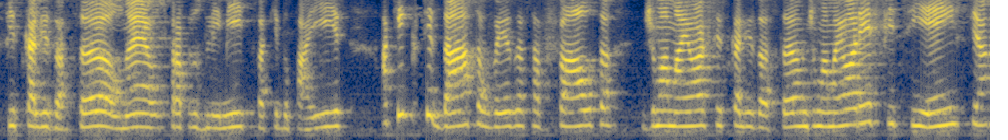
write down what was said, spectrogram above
fiscalização, né, os próprios limites aqui do país. A que, que se dá, talvez, essa falta de uma maior fiscalização, de uma maior eficiência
